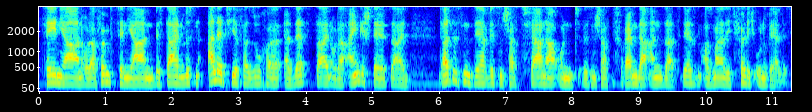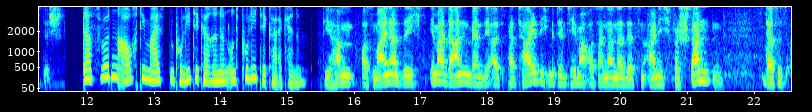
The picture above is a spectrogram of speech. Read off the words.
10 Jahren oder 15 Jahren, bis dahin müssen alle Tierversuche ersetzt sein oder eingestellt sein, das ist ein sehr wissenschaftsferner und wissenschaftsfremder Ansatz. Der ist aus meiner Sicht völlig unrealistisch. Das würden auch die meisten Politikerinnen und Politiker erkennen. Die haben aus meiner Sicht immer dann, wenn sie als Partei sich mit dem Thema auseinandersetzen, eigentlich verstanden, dass es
